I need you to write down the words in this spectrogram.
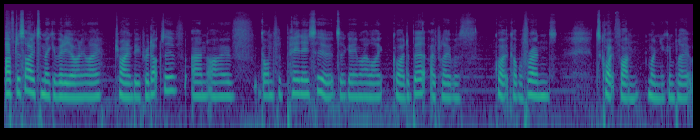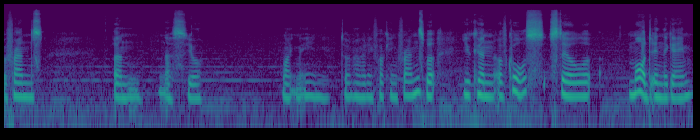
I've decided to make a video anyway, try and be productive, and I've gone for Payday 2. It's a game I like quite a bit. I play with quite a couple friends. It's quite fun when you can play it with friends, unless you're like me and you don't have any fucking friends, but you can, of course, still mod in the game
